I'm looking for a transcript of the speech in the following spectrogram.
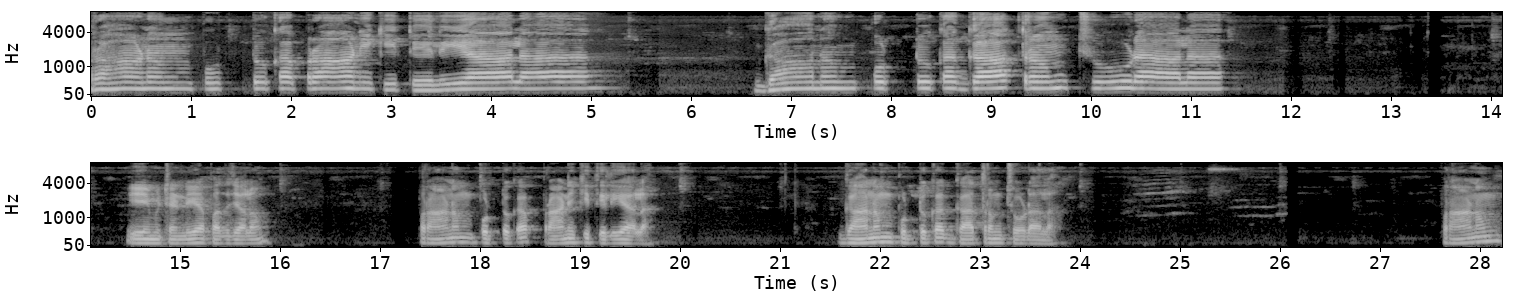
ప్రాణం పుట్టుక ప్రాణికి తెలియాలా? గానం పుట్టుక గాత్రం చూడాలా? ఏమిటండి ఆ పదజాలం? ప్రాణం పుట్టుక ప్రాణికి తెలియాల? గానం పుట్టుక గాత్రం చూడాల? ప్రాణం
